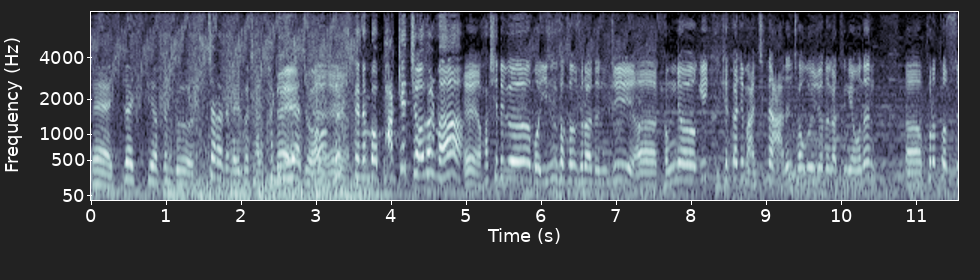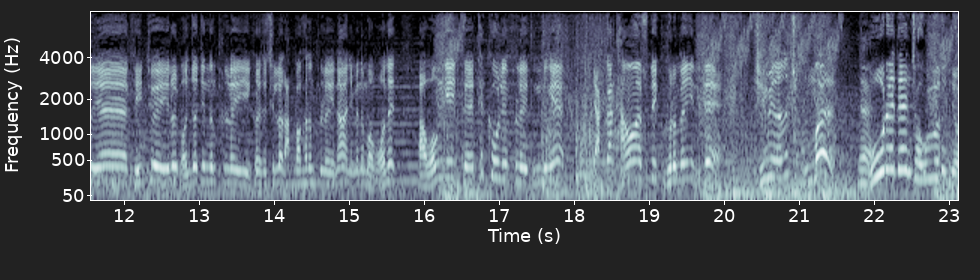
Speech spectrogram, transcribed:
네, 히드라이스크의 어떤 그 숫자라든가 이런 걸 잘 확인해야죠. 네, 네. 네. 때는 뭐 받겠죠, 설마. 예, 확실히 그 뭐 이승석 선수라든지 어, 경력이 그렇게까지 많지는 않은 저그 유저들 같은 경우는 어, 프로토스의 게이트웨이를 먼저 짓는 플레이, 그래서 질럿 압박하는 플레이나 아니면은 뭐 원에 아 원게이트에 테크 올린 플레이 등등에 약간 당황할 수도 있고 그런 면이 있는데 김민아는 정말 네. 오래된 저그거든요.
